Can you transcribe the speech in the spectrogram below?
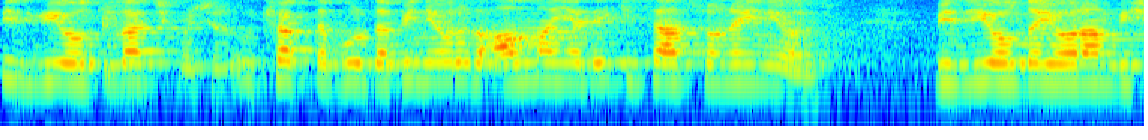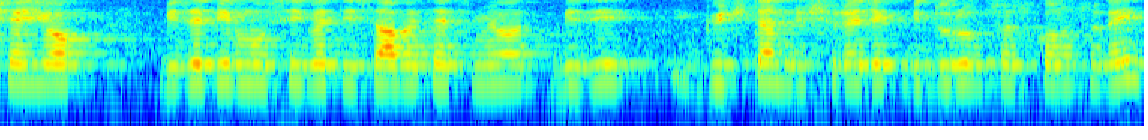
biz bir yolculuğa çıkmışız. Uçakta burada biniyoruz. Almanya'da iki saat sonra iniyoruz. Bizi yolda yoran bir şey yok. Bize bir musibet isabet etmiyor. Bizi güçten düşürecek bir durum söz konusu değil.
